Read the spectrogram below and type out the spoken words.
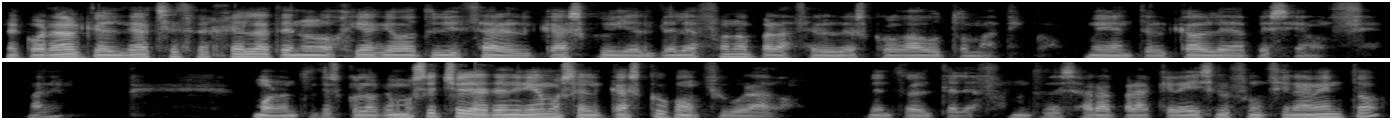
Recordar que el DHSG es la tecnología que va a utilizar el casco y el teléfono para hacer el descolgado automático mediante el cable APS-11. ¿vale? Bueno, entonces con lo que hemos hecho ya tendríamos el casco configurado dentro del teléfono. Entonces ahora para que veáis el funcionamiento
